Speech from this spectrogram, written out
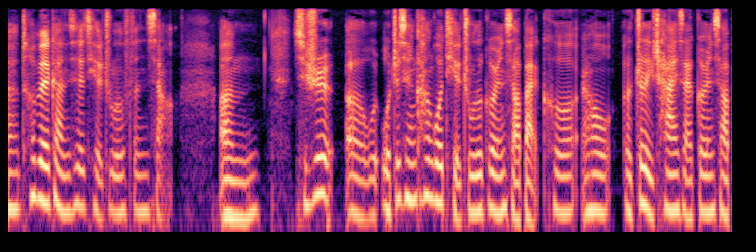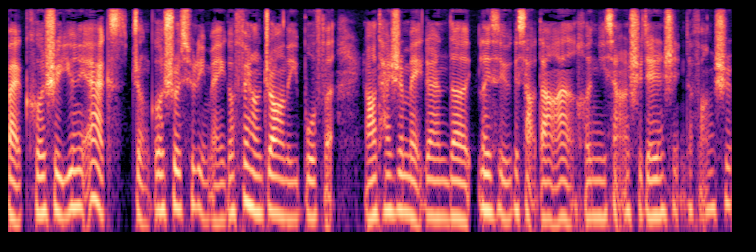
嗯，特别感谢铁柱的分享。嗯，其实呃，我我之前看过铁柱的个人小百科，然后呃，这里插一下，个人小百科是 UniX 整个社区里面一个非常重要的一部分。然后它是每个人的类似于一个小档案和你想让世界认识你的方式。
